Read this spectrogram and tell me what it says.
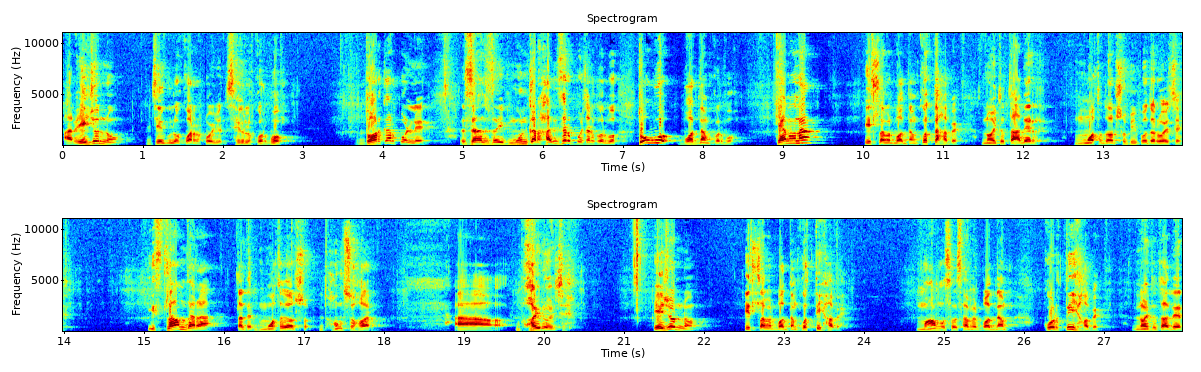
আর এই জন্য যেগুলো করার প্রয়োজন, সেগুলো করব। দরকার পড়লে জাল মুনকার হাদিসের প্রচার করব, তবুও বদনাম করব। কেননা, ইসলামের বদনাম করতে হবে, নয়তো তাদের মতাদর্শ বিপদে রয়েছে। ইসলাম দ্বারা তাদের মতাদর্শ ধ্বংস হওয়ার ভয় রয়েছে। এই জন্য ইসলামের বদনাম করতেই হবে। মোহাম্মদ ইসলামের বদনাম করতেই হবে। নয়তো তাদের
